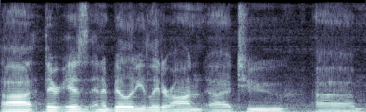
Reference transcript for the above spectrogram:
Uh, there is an ability later on uh, to um,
